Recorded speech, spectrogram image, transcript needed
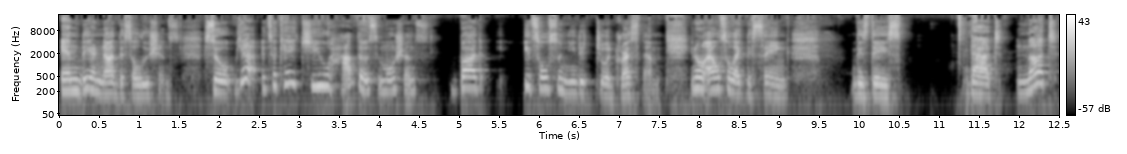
And they are not the solutions. So yeah, it's okay to have those emotions, but it's also needed to address them. You know, I also like the saying these days that not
